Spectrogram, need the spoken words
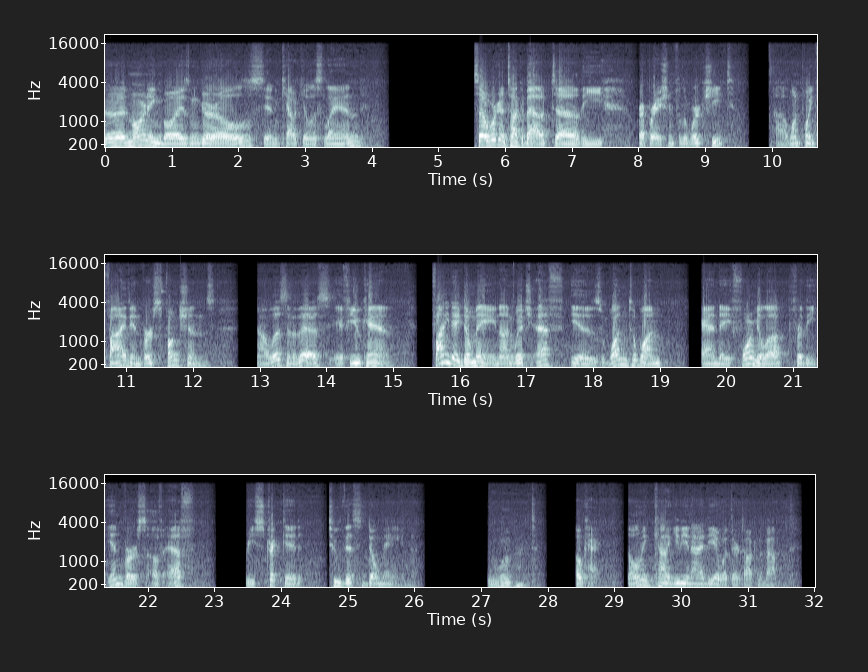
Good morning, boys and girls in calculus land. So, we're going to talk about uh, the preparation for the worksheet uh, 1.5 inverse functions. Now, listen to this if you can. Find a domain on which f is 1 to 1 and a formula for the inverse of f restricted to this domain. What? Okay, so let me kind of give you an idea what they're talking about.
